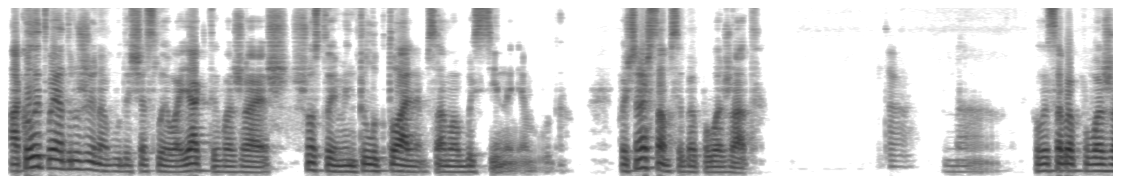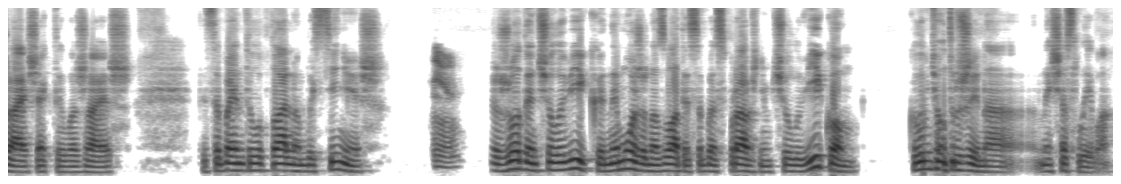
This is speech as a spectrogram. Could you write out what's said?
А коли твоя дружина буде щаслива, як ти вважаєш, що з твоїм інтелектуальним самообезціненням буде? Почнеш сам себе поважати? Да. Коли себе поважаєш, як ти вважаєш, ти себе інтелектуально обезцінюєш? Ні. Жоден чоловік не може назвати себе справжнім чоловіком, коли в нього дружина нещаслива.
